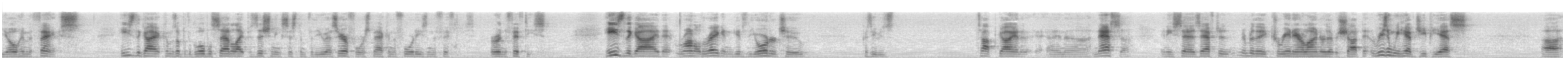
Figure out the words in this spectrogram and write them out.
You owe him a thanks. He's the guy that comes up with the global satellite positioning system for the U.S. Air Force back in the 40s and the 50s, or in the 50s. He's the guy that Ronald Reagan gives the order to, because he was top guy in, in uh, NASA, and he says after remember the Korean airliner that was shot down. The reason we have GPS uh,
